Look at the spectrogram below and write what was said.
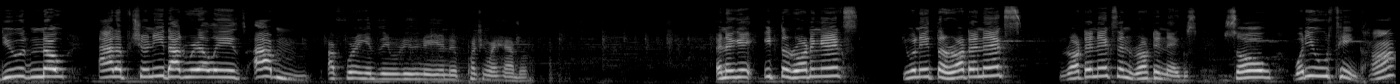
Do you know adoptiony? That really is um afraid and punching my hammer. And again, eat the rotten eggs. You wanna eat the rotten eggs? Rotten eggs and rotten eggs. So, what do you think, huh?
